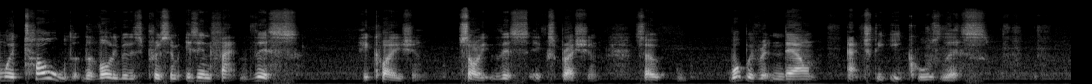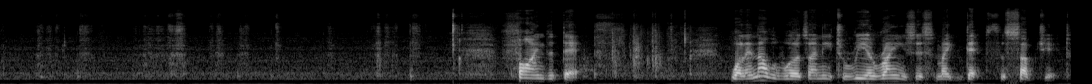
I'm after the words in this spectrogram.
And we're told that the volume of this prism is in fact this equation, sorry, this expression. So what we've written down actually equals this. Find the depth. Well, in other words, I need to rearrange this and make depth the subject.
